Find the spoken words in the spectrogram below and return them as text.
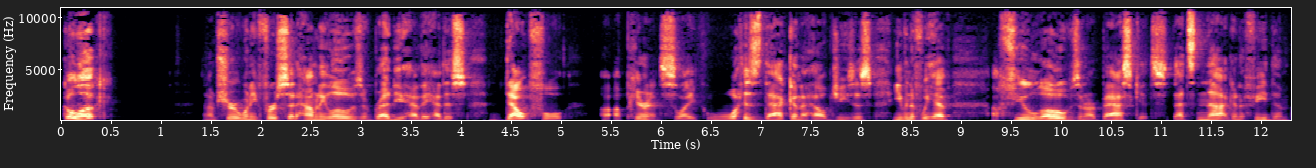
Go look. And I'm sure when he first said, How many loaves of bread do you have? they had this doubtful uh, appearance. Like, what is that going to help, Jesus? Even if we have a few loaves in our baskets, that's not going to feed them.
